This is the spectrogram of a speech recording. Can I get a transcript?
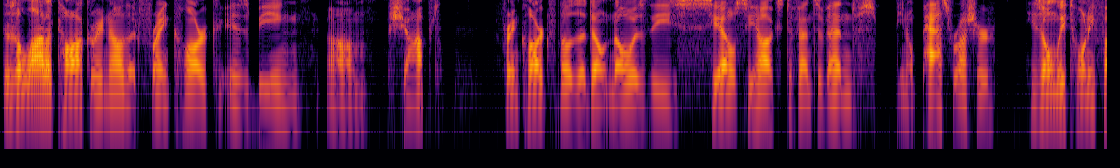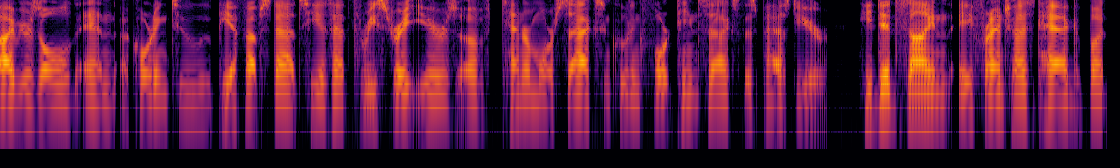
There's a lot of talk right now that Frank Clark is being um, shopped. Frank Clark, for those that don't know, is the Seattle Seahawks defensive end, you know, pass rusher. He's only 25 years old, and according to PFF stats, he has had three straight years of 10 or more sacks, including 14 sacks this past year. He did sign a franchise tag, but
